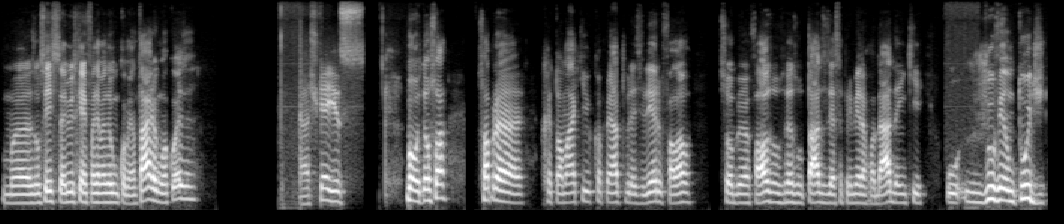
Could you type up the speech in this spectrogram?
Mas não sei se os amigos querem fazer mais algum comentário, alguma coisa. Acho que é isso. Bom, então só, só para retomar aqui o Campeonato Brasileiro, falar sobre os resultados dessa primeira rodada em que o Juventude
